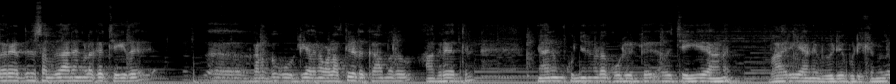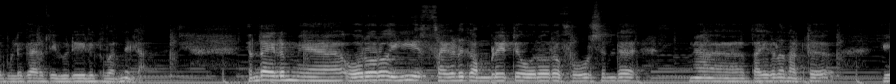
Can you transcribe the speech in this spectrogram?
വേറെ എന്തെങ്കിലും സംവിധാനങ്ങളൊക്കെ ചെയ്ത് കണക്ക് കൂട്ടി അവനെ വളർത്തിയെടുക്കാമെന്നൊരു ആഗ്രഹത്തിൽ ഞാനും കുഞ്ഞിനും കൂടെ കൂടിയിട്ട് അത് ചെയ്യുകയാണ്. ഭാര്യയാണ് വീഡിയോ പിടിക്കുന്നത്. പുള്ളിക്കാരത്തി വീഡിയോയിലേക്ക് വരുന്നില്ല. എന്തായാലും ഓരോരോ ഈ സൈഡ് കംപ്ലീറ്റ് ഓരോരോ ഫ്രൂട്ട്സിന്റെ തൈകൾ നട്ട് ഈ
